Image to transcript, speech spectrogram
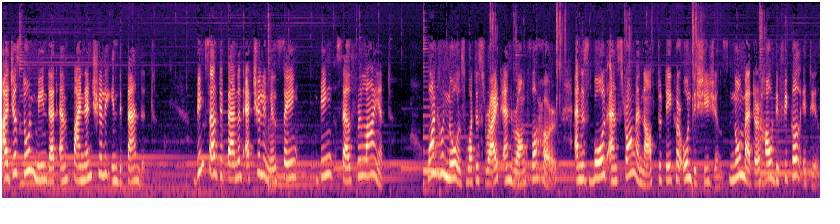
I just don't mean that I'm financially independent. Being self dependent actually means saying being self reliant. One who knows what is right and wrong for her and is bold and strong enough to take her own decisions, no matter how difficult it is,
